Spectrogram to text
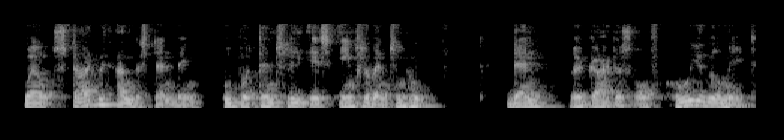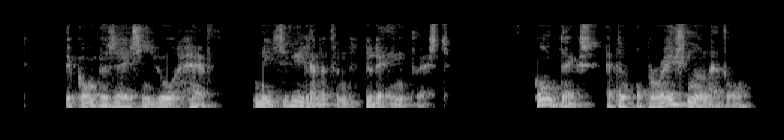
Well, start with understanding who potentially is influencing who. Then, regardless of who you will meet, the conversation you will have needs to be relevant to their interest. Contacts at an operational level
